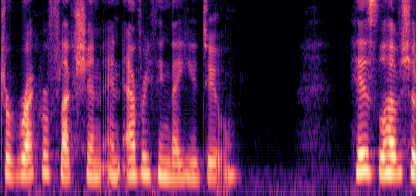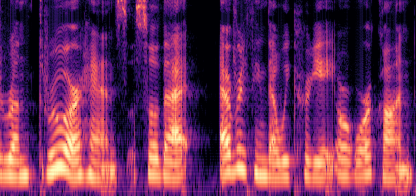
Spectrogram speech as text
direct reflection in everything that you do. His love should run through our hands so that everything that we create or work on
